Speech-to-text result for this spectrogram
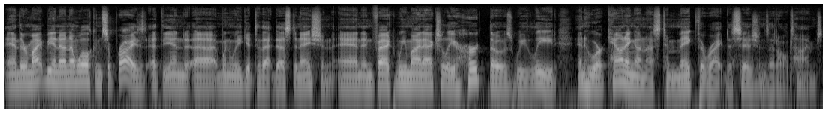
And there might be an unwelcome surprise at the end uh, when we get to that destination. And in fact we might actually hurt those we lead and who are counting on us to make the right decisions at all times.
